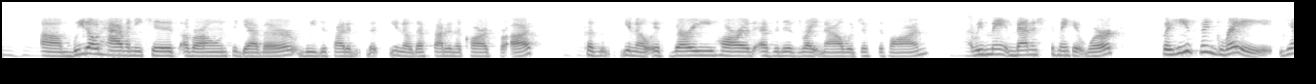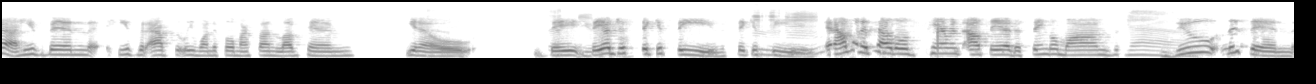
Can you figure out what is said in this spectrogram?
Mm-hmm. Um, we don't have any kids of our own together. We decided that you know that's not in the cards for us because mm-hmm. you know it's very hard as it is right now with just Devon. And we may, managed to make it work, but he's been great. Yeah, he's been he's been absolutely wonderful. My son loves him. You know, they they are just thick as thieves, thick as mm-hmm. thieves. And I want to tell those parents out there, the single moms, yeah. do listen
